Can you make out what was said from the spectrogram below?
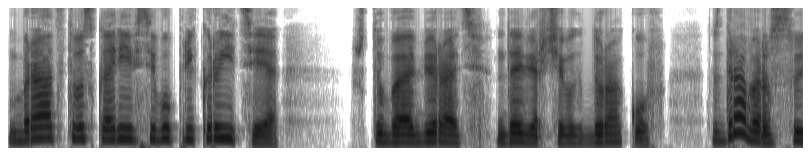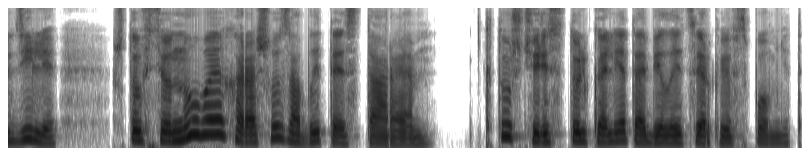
Братство, скорее всего, прикрытие, чтобы обирать доверчивых дураков. Здраво рассудили — что все новое хорошо забытое старое. Кто ж через столько лет о Белой Церкви вспомнит?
